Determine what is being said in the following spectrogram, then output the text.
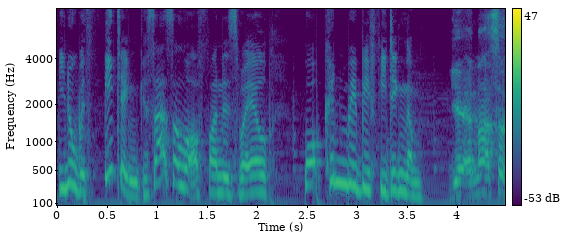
You know, with feeding because that's a lot of fun as well. What can we be feeding them? Yeah, and that's a,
